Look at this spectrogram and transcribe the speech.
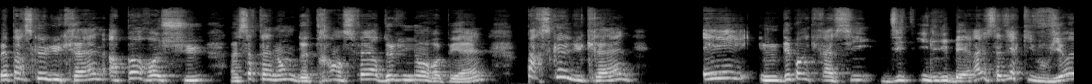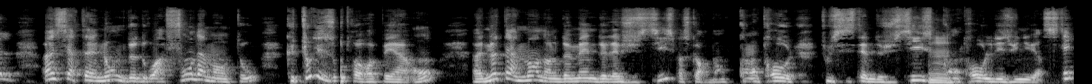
Ben Parce que l'Ukraine n'a pas reçu un certain nombre de transferts de l'Union européenne, parce que l'Ukraine est une démocratie dite illibérale, c'est-à-dire qui viole un certain nombre de droits fondamentaux que tous les autres Européens ont, euh, notamment dans le domaine de la justice, parce qu'Orban contrôle tout le système de justice, Mm. contrôle les universités.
